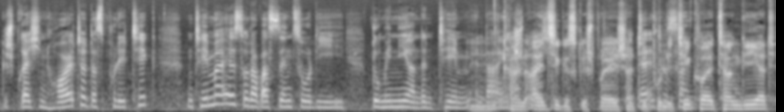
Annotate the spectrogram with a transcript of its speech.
Gesprächen heute, dass Politik ein Thema ist? Oder was sind so die dominierenden Themen in hm, deinen Kein Gesprächen? einziges Gespräch hat ja, die Politik heute tangiert.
